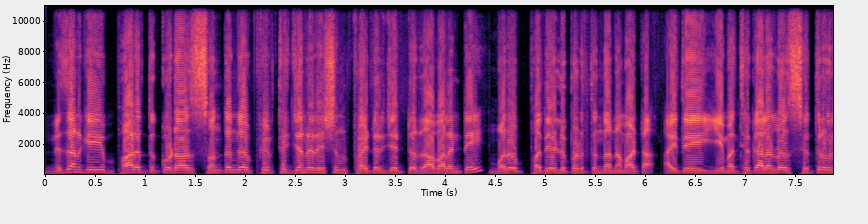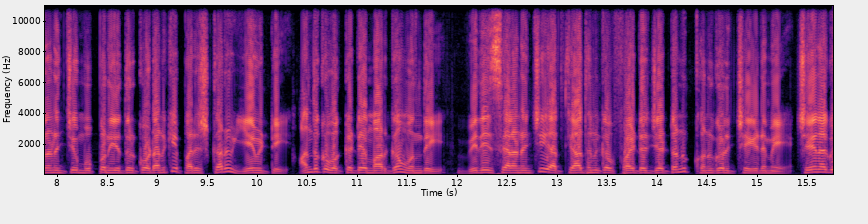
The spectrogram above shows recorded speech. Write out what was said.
నిజానికి భారత్ కూడా సొంతంగా ఫిఫ్త్ జనరేషన్ ఫైటర్ జెట్ రావాలంటే మరో పదేళ్ళు పడుతుందన్నమాట. అయితే ఈ మధ్యకాలంలో శత్రువుల నుంచి ముప్పును ఎదుర్కోవడానికి పరిష్కారం ఏమిటి? అందుకు ఒక్కటే మార్గం ఉంది. విదేశాల నుంచి అత్యాధునిక ఫైటర్ జెట్ను కొనుగోలు చేయడమే. చైనాకు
